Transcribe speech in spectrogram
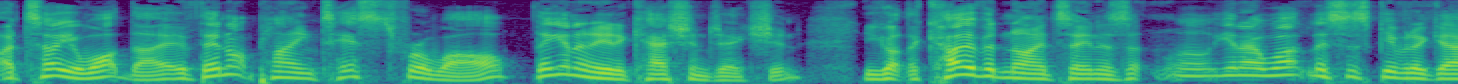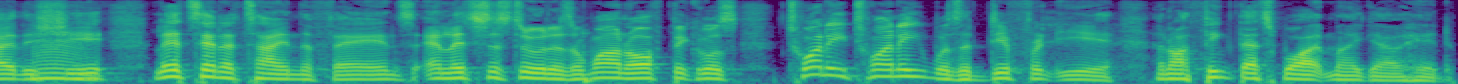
I, tell you what, though, if they're not playing tests for a while, they're going to need a cash injection. You got the COVID nineteen as well. You know what? Let's just give it a go this mm. year. Let's entertain the fans and let's just do it as a one off because 2020 was a different year, and I think that's why it may go ahead.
